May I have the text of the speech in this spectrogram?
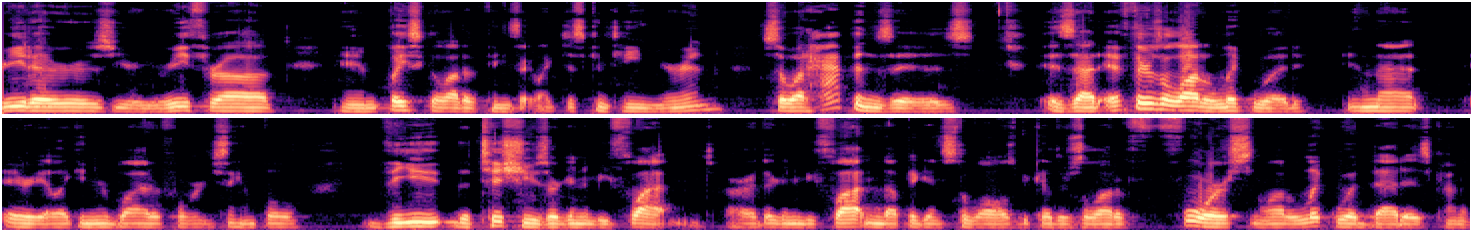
ureters, your urethra, and basically a lot of things that like just contain urine. So what happens is, is that if there's a lot of liquid in that area, like in your bladder, for example, the the tissues are going to be flattened. All right, they're going to be flattened up against the walls because there's a lot of force and a lot of liquid that is kind of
